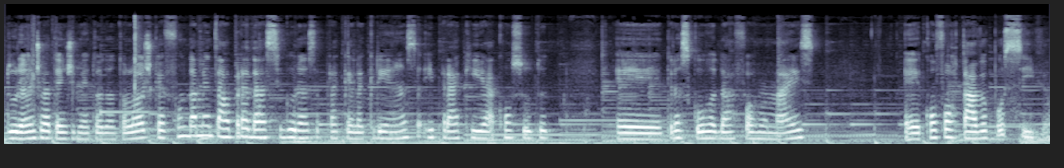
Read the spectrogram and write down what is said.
durante o atendimento odontológico é fundamental para dar segurança para aquela criança e para que a consulta é, transcorra da forma mais é, confortável possível.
